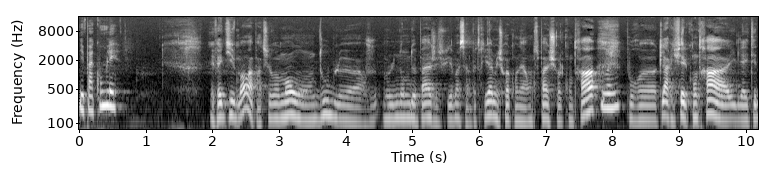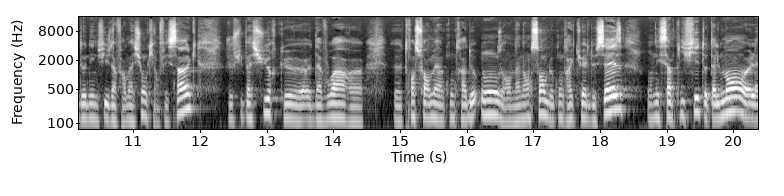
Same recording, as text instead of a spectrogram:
n'est pas comblé. Effectivement, à partir du moment où on double le nombre de pages, excusez-moi, c'est un peu trivial, mais je crois qu'on est à 11 pages sur le contrat. Pour euh, clarifier le contrat, il a été donné une fiche d'information qui en fait 5. Je ne suis pas sûr que euh, d'avoir euh, transformé un contrat de 11 en un ensemble contractuel de 16, on ait simplifié totalement la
